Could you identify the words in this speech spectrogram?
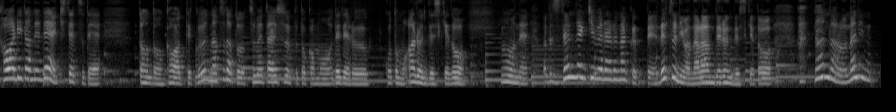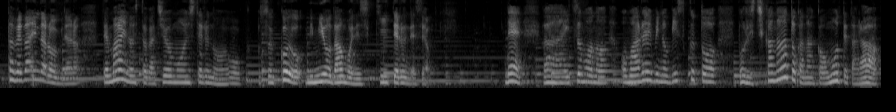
変わり種で季節でどんどん変わってく夏だと冷たいスープとかも出てることもあるんですけどもうね私全然決められなくって列には並んでるんですけどなんだろう何食べたいんだろうみたいな。で前の人が注文してるのをすっごい耳を暖房に聞いてるんですよ。でわいつものオマールエビのビスクとボルシチかなとかなんか思ってたら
